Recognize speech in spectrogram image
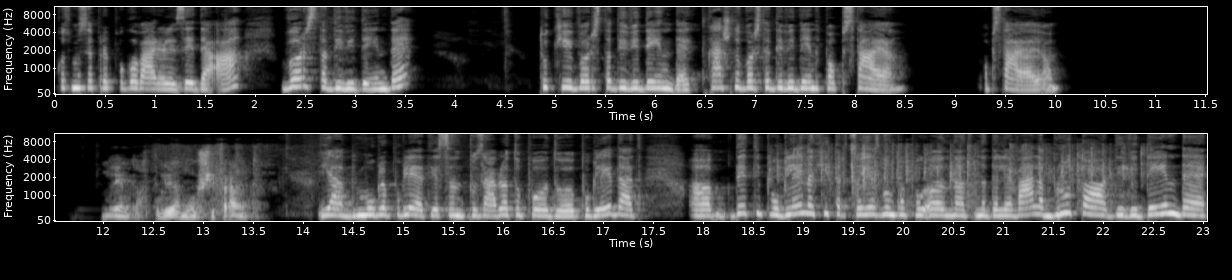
kot smo se prej pogovarjali, ZDA, vrsta dividende. Tukaj je vrsta dividende. Kakšne vrste dividend pa obstaja? obstajajo? Ne vem, lahko pogledamo v šifrant. Ja, bi mogla pogledati, jaz sem pozabila to pod, pogledati. Uh, da ti pogled na hitro, jaz bom pa po, uh, nadaljevala bruto dividende.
